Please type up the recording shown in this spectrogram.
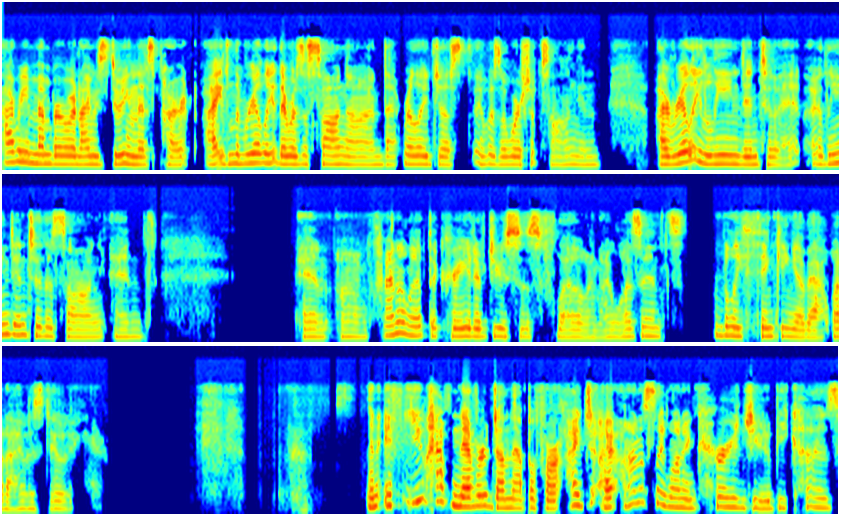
I remember when I was doing this part, I really there was a song on that really just it was a worship song and I really leaned into it. I leaned into the song and and um, kind of let the creative juices flow and I wasn't really thinking about what I was doing. And if you have never done that before, I, I honestly want to encourage you because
